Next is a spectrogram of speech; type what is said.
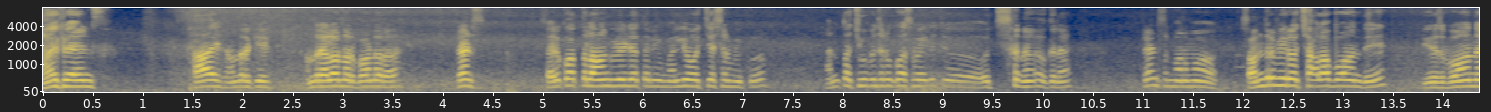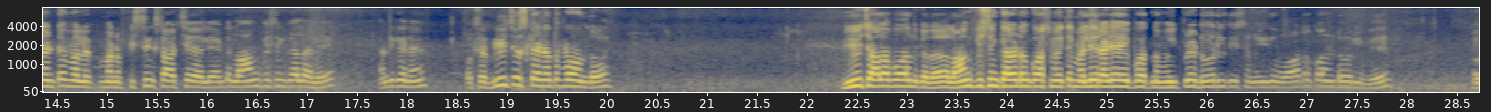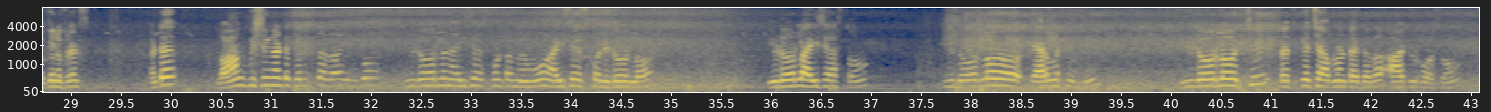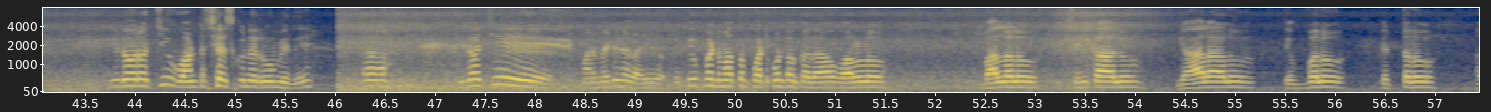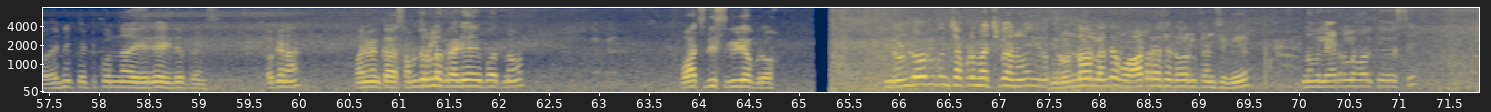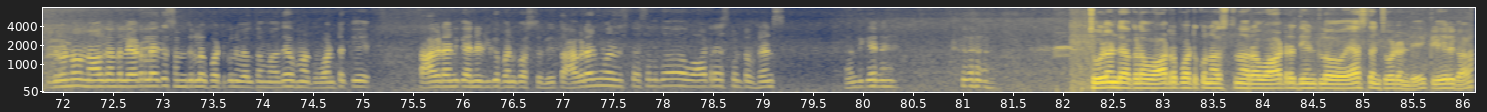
Hi friends. Hi అందరికీ. అందరు ఎలా ఉన్నారు? బాగున్నారా? ఫ్రెండ్స్ సరికొత్త లాంగ్ వీడియోతో నేను మళ్ళీ వచ్చేసాను మీకు. అంతా చూపించడం కోసం అయితే చూ- వచ్చేసాను ఓకేనా? ఫ్రెండ్స్ మనము సముద్రం మీరు చాలా బాగుంది. ఈరోజు బాగుందంటే మళ్ళీ మనం ఫిషింగ్ స్టార్ట్ చేయాలి. అంటే లాంగ్ ఫిషింగ్కి వెళ్ళాలి. అందుకనే ఒకసారి వ్యూ చూసుకోండి ఎంత బాగుందో. వ్యూ చాలా బాగుంది కదా. లాంగ్ ఫిషింగ్కి వెళ్ళడం కోసం అయితే మళ్ళీ రెడీ అయిపోతున్నాము. ఇప్పుడే డోర్లు తీసాను. ఇది వాటర్ కాల్ డోర్లు ఇవి. ఓకేనా ఫ్రెండ్స్? అంటే లాంగ్ ఫిషింగ్ అంటే తెలుసు కదా ఇదిగో ఈ డోర్లోనే ఐస్ వేసుకుంటాం మేము ఐస్ వేసుకోవాలి ఈ డోర్లో. ఈ డోర్లో ఐస్ వేస్తాం. ఈ డోర్లో ఎర్రలకి ఇవి. ఈ డోర్లో వచ్చి బ్రతికే చేపలు ఉంటాయి కదా వాటి కోసం. ఈ డోర్ వచ్చి వంట చేసుకునే రూమ్ ఇది. ఇది వచ్చి మన మెటీరియల్ ఎక్విప్మెంట్ మొత్తం పట్టుకుంటాం కదా వలలు బల్లలు సింకాలు గాలాలు తివ్వలు పిట్టలు అవన్నీ పెట్టుకున్న ఏరియా ఇదే ఫ్రెండ్స్. ఓకేనా? మనం ఇంకా సముద్రంలోకి రెడీ అయిపోతున్నాం. వాచ్ దిస్ వీడియో బ్రో ఈ రెండు డోర్ల గురించి చెప్పడం మర్చిపోయాను. ఈ రెండు డోర్లు అంటే వాటర్ వేసే డోర్లు ఫ్రెండ్స్ ఇవి. రెండు వందల లీటర్ల వరకు వేసి ఇది రెండు నాలుగు వందల లీటర్లు అయితే సముద్రంలోకి పట్టుకుని వెళ్తాం. అదే మాకు వంటకి తాగడానికి అన్నిటికీ పనికి వస్తుంది తాగడానికి మనం స్పెషల్గా వాటర్ వేసుకుంటాం ఫ్రెండ్స్ అందుకనే. చూడండి అక్కడ వాటర్ పట్టుకుని వస్తున్నారు? ఆ వాటర్ దీంట్లో వేస్తాను చూడండి క్లియర్గా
